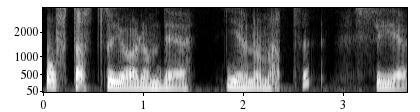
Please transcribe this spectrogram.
Oftast så gör de det genom att se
